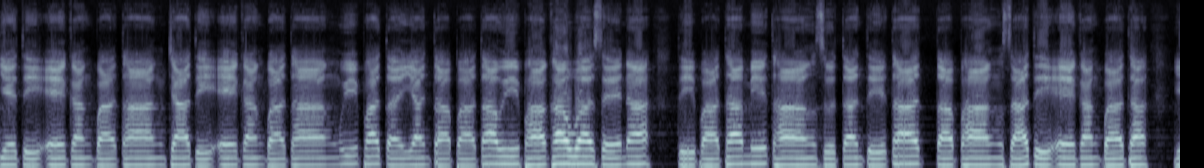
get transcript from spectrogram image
เยติเอกังปะทางจาติเอกังปะทาง วิพัตยันตปะทาวิภาคาวเสนาติปะทามิทาง สุตันติทัตตพัง สาติเอกังปะทาง เย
